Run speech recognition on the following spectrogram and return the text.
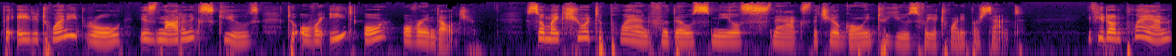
The 80 20 rule is not an excuse to overeat or overindulge. So make sure to plan for those meals, snacks that you're going to use for your 20%. If you don't plan,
